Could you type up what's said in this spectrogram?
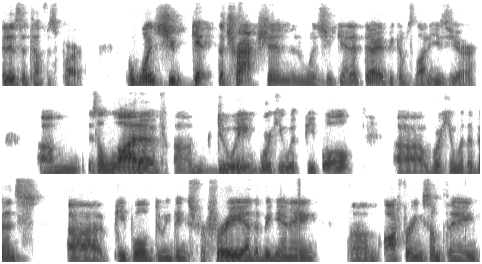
it is the toughest part but once you get the traction and once you get it there it becomes a lot easier um, there's a lot of um, doing working with people uh, working with events uh, people doing things for free at the beginning um, offering something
